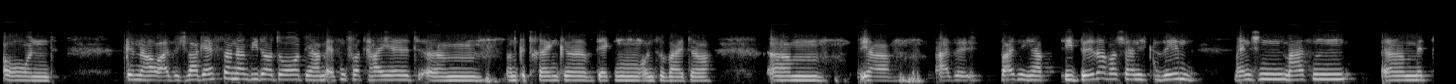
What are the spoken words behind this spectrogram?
Und genau, also ich war gestern dann wieder dort, wir haben Essen verteilt ähm, und Getränke, Decken und so weiter. Ähm, ja, also ich weiß nicht, ihr habt die Bilder wahrscheinlich gesehen. Menschenmassen äh, mit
